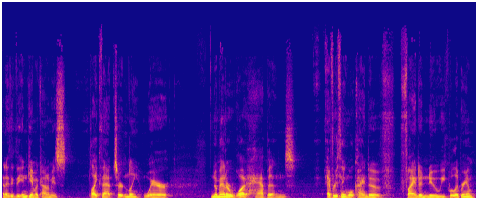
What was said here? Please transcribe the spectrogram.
And I think the in-game economy is like that certainly, where no matter what happens, everything will kind of find a new equilibrium.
